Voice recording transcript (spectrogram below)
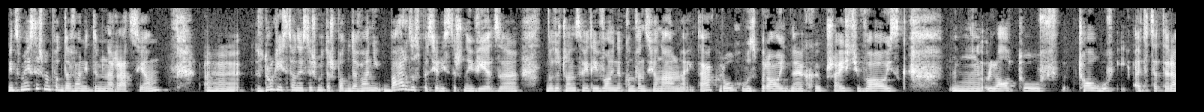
Więc my jesteśmy poddawani tym narracjom. E, z drugiej strony jesteśmy też poddawani bardzo specjalistycznej wiedzy dotyczącej tej wojny konwencjonalnej, tak? ruchów zbrojnych, przejść wojsk, mm, lotów, czołgów, etc.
